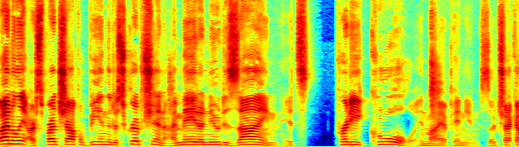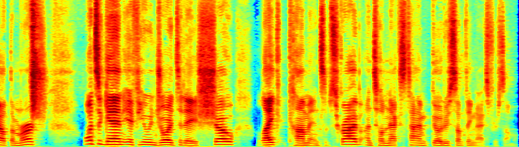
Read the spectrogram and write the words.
Finally, our spread shop will be in the description. I made a new design. It's pretty cool, in my opinion. So check out the merch. Once again, if you enjoyed today's show, like, comment, and subscribe. Until next time, go do something nice for someone.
